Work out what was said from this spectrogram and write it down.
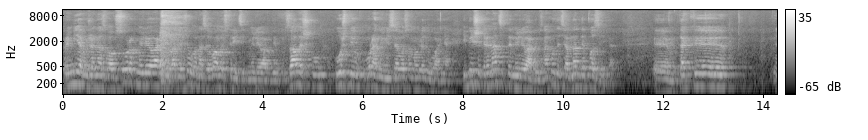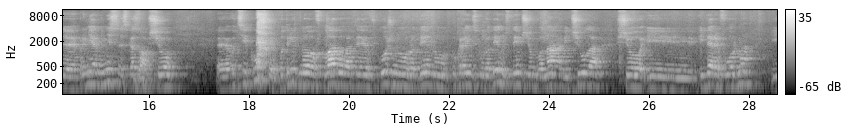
прем'єр вже назвав 40 мільярдів, а до цього називалось 30 мільярдів залишку коштів органів місцевого самоврядування. І більше 13 мільярдів знаходиться на депозитах. Е, Так е, е, прем'єр-міністр сказав, що Е, Оці кошти потрібно вкладувати в кожну родину, українську родину з тим, щоб вона відчула, що і йде реформа. І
